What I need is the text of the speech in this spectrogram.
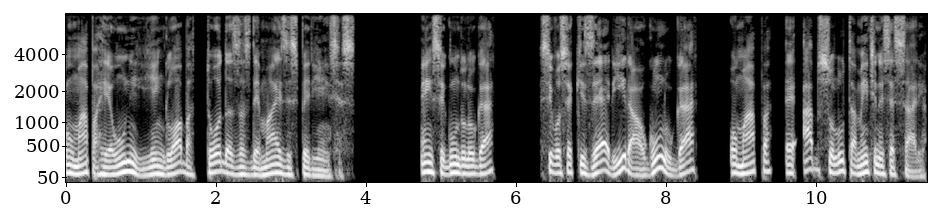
o mapa reúne e engloba todas as demais experiências. Em segundo lugar, se você quiser ir a algum lugar, o mapa é absolutamente necessário.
